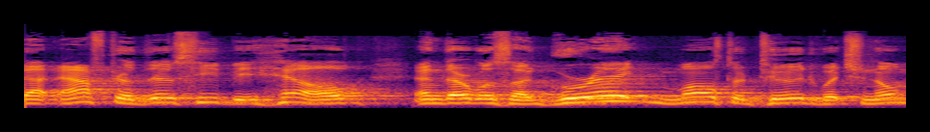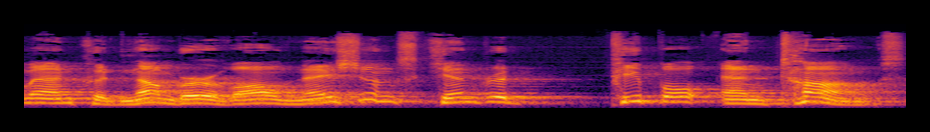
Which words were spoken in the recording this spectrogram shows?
that after this he beheld, and there was a great multitude which no man could number of all nations, kindred, people, and tongues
